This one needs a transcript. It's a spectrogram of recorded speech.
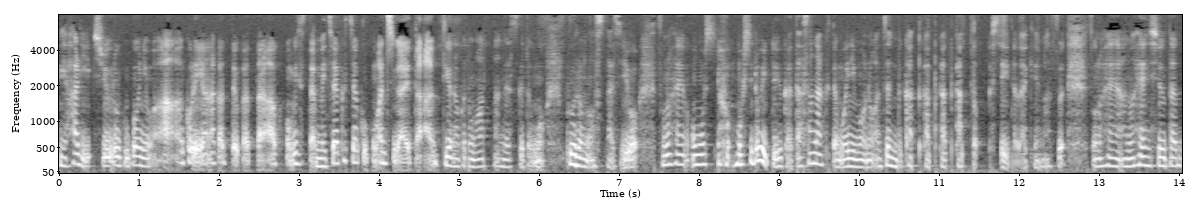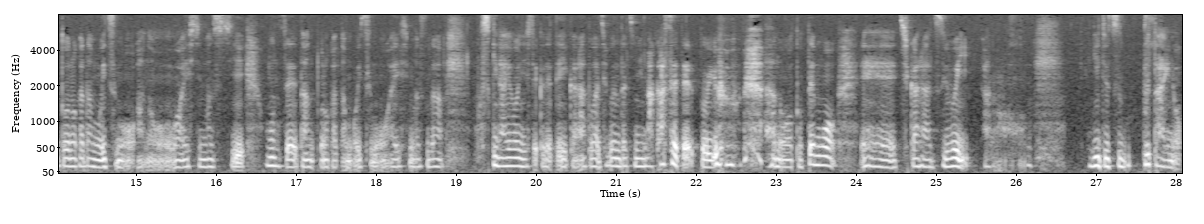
やはり収録後には「ああこれ言わなかったよかったあここミスっためちゃくちゃここ間違えた」っていうようなこともあったんですけどもプロのスタジオその辺おもし 面白いというか出さなくてもいいものは全部カットカットカットカットしていただけます。その辺あの編集担当の方もいつもあのお会いしますし音声担当の方もいつもお会いしますが好きなようにしてくれていいからあとは自分たちに任せてという あのとても、えー、力強いあの技術部隊の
